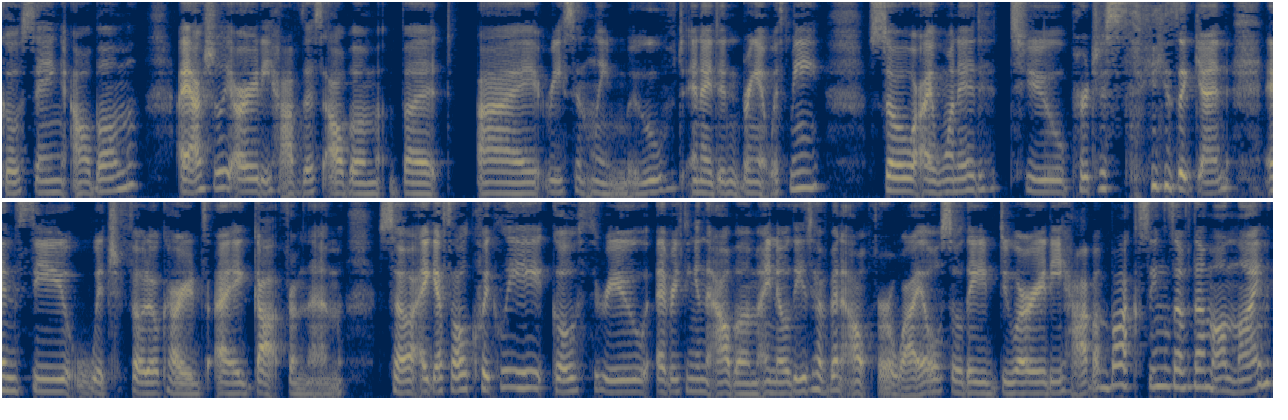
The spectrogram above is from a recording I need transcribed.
Gosang album. I actually already have this album, but I recently moved and I didn't bring it with me. So I wanted to purchase these again and see which photo cards I got from them. So I guess I'll quickly go through everything in the album. I know these have been out for a while, so they do already have unboxings of them online,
